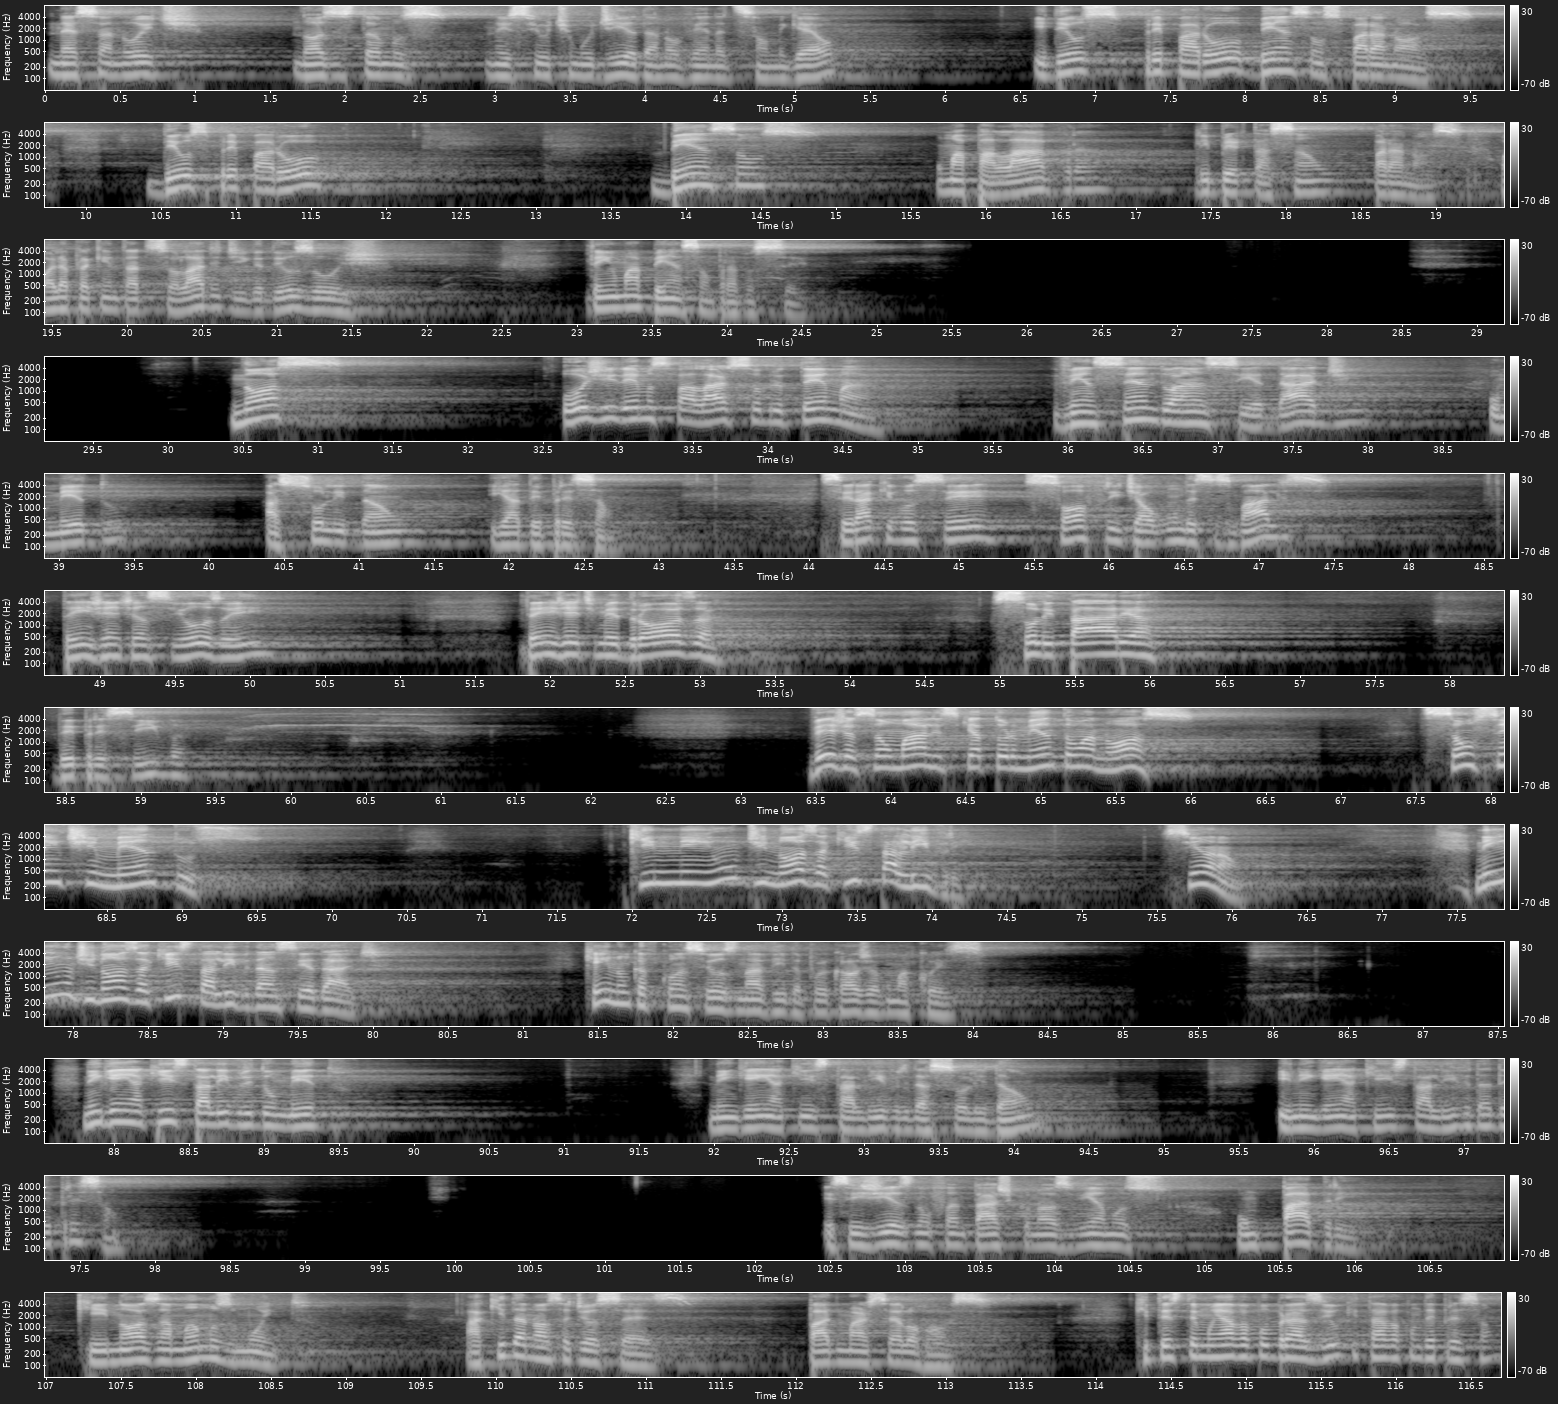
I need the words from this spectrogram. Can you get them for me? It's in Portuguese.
Nessa noite, nós estamos nesse último dia da novena de São Miguel e Deus preparou bênçãos para nós. Deus preparou bênçãos, uma palavra, libertação para nós. Olha para quem está do seu lado e diga: Deus hoje tem uma bênção para você. Nós hoje iremos falar sobre o tema Vencendo a ansiedade, o medo, a solidão e a depressão. Será que você sofre de algum desses males? Tem gente ansiosa aí? Tem gente medrosa, solitária, depressiva? Veja, são males que atormentam a nós, são sentimentos que nenhum de nós aqui está livre. Sim ou não? Nenhum de nós aqui está livre da ansiedade. Quem nunca ficou ansioso na vida por causa de alguma coisa? Ninguém aqui está livre do medo. Ninguém aqui está livre da solidão e ninguém aqui está livre da depressão. Esses dias no Fantástico nós víamos um padre que nós amamos muito, aqui da nossa diocese, Padre Marcelo Rossi, que testemunhava para o Brasil que estava com depressão,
